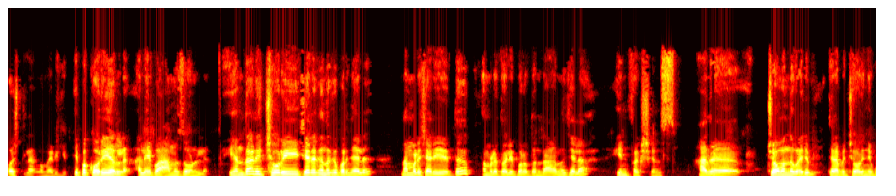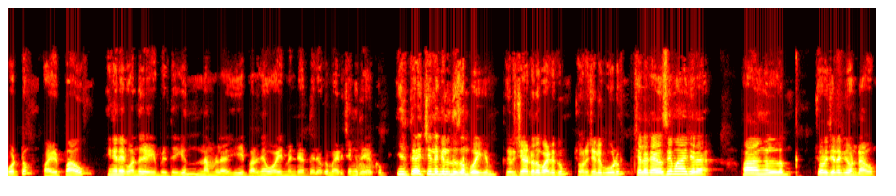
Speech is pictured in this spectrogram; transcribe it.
പോസ്റ്റിൽ അങ്ങ് മേടിക്കും. ഇപ്പൊ കൊറിയറിൽ അല്ലെങ്കിൽ ഇപ്പൊ ആമസോണിൽ എന്താണ് ഈ ചൊറി ചിരകെന്നൊക്കെ പറഞ്ഞാൽ നമ്മുടെ ശരീരത്ത് നമ്മുടെ തൊലിപ്പുറത്തുണ്ടാകുന്ന ചില ഇൻഫെക്ഷൻസ് അത് ചുമന്ന് വരും. ചിലപ്പോൾ ചൊറിഞ്ഞ് പൊട്ടും പഴുപ്പാവും. ഇങ്ങനെയൊക്കെ വന്നു കഴിയുമ്പോഴത്തേക്കും നമ്മൾ ഈ പറഞ്ഞ ഓയിൻമെന്റ് എന്തെങ്കിലുമൊക്കെ മേടിച്ചെങ്കിൽ തേക്കും. ഇത് തേച്ചില്ലെങ്കിൽ എന്ത് സംഭവിക്കും? തീർച്ചയായിട്ടും അത് പഴുക്കും ചൊറിച്ചിൽ കൂടും. ചില രഹസ്യമായ ചില ഭാഗങ്ങളിലും ചൊറിച്ചിലൊക്കെ ഉണ്ടാവും.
